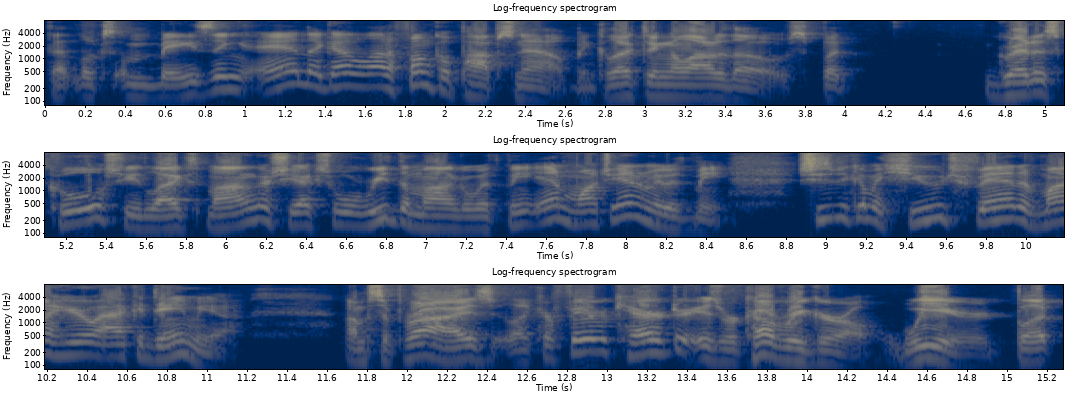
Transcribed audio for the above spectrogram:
that looks amazing, and I got a lot of Funko Pops now. Been collecting a lot of those. But Greta's cool. She likes manga. She actually will read the manga with me and watch anime with me. She's become a huge fan of My Hero Academia. I'm surprised. Like, her favorite character is Recovery Girl. Weird, but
